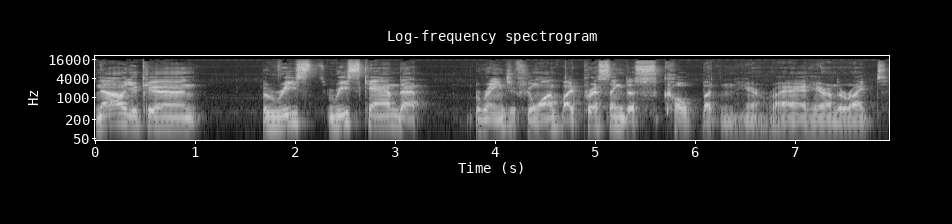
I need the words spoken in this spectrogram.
Now you can rescan that range if you want by pressing the scope button here, right here on the right.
